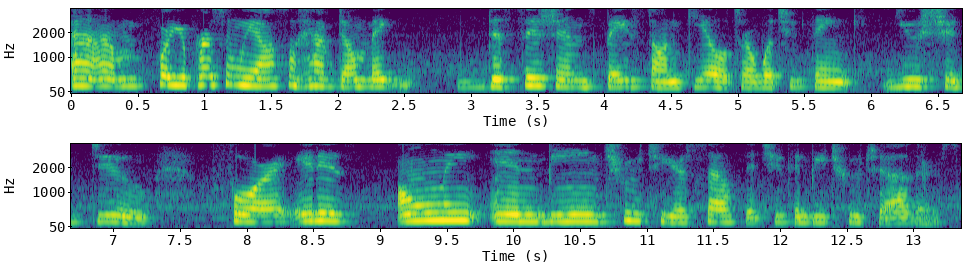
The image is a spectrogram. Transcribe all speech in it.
Um, for your person, we also have don't make decisions based on guilt or what you think you should do for it is only in being true to yourself that you can be true to others.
